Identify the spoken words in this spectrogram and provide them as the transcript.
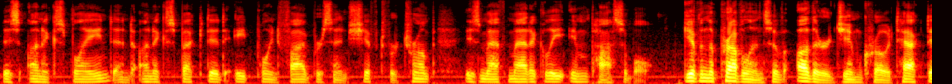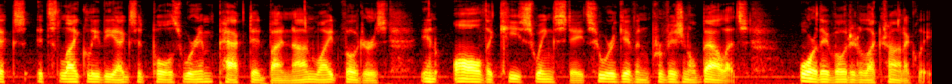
This unexplained and unexpected 8.5% shift for Trump is mathematically impossible. Given the prevalence of other Jim Crow tactics, it's likely the exit polls were impacted by non white voters in all the key swing states who were given provisional ballots, or they voted electronically,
